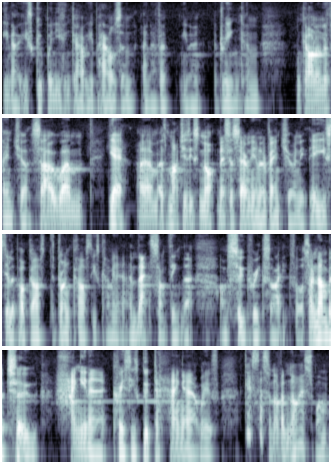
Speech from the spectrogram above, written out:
you know, it's good when you can go out with your pals and, and have a you know a drink and and go on an adventure. So. Um, yeah, um, as much as it's not necessarily an adventure and it, it is still a podcast, the Drunk Cast is coming out, and that's something that I'm super excited for. So, number two, hanging out. Chris is good to hang out with. I guess that's another nice one.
